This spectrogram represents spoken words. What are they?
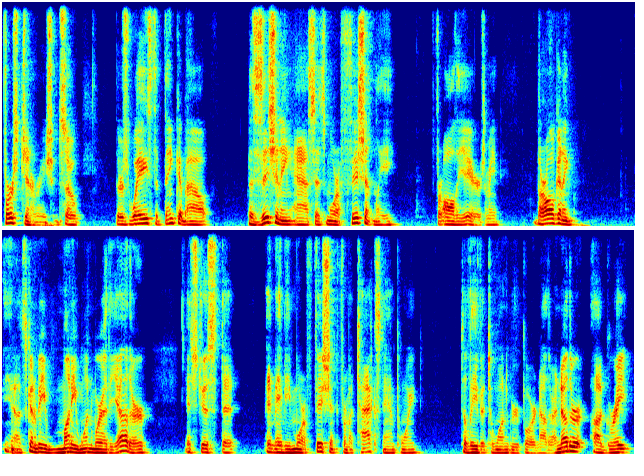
first generation. So there's ways to think about positioning assets more efficiently for all the heirs. I mean, they're all going to, you know, it's going to be money one way or the other. It's just that it may be more efficient from a tax standpoint to leave it to one group or another. Another uh, great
